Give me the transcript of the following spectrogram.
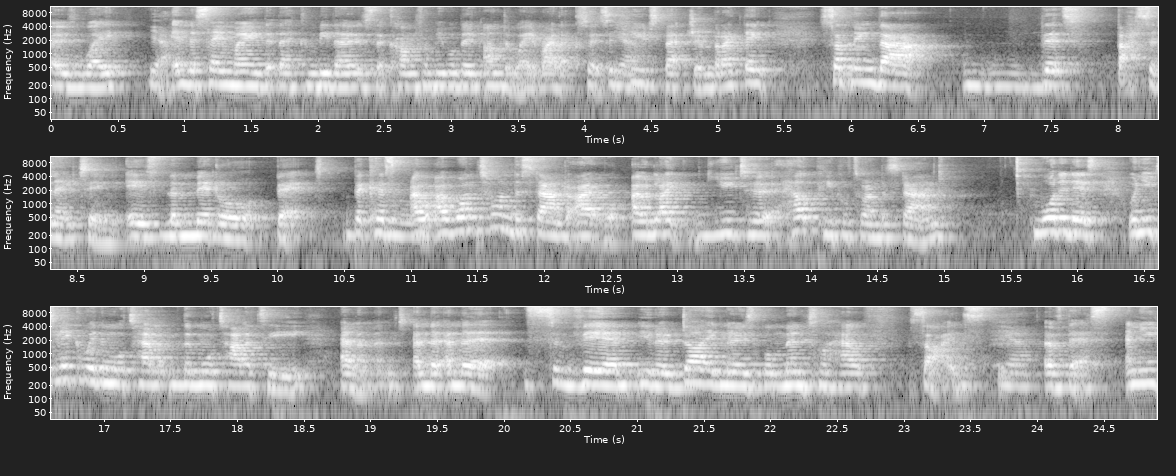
overweight Yeah. in the same way that there can be those that come from people being underweight right like so it's a Yeah. huge spectrum but i think something that that's fascinating is the middle bit because Mm. I, I want to understand I, I would like you to help people to understand what it is when you take away the mortal the mortality element and the and the severe you know diagnosable mental health sides Yeah. of this and you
